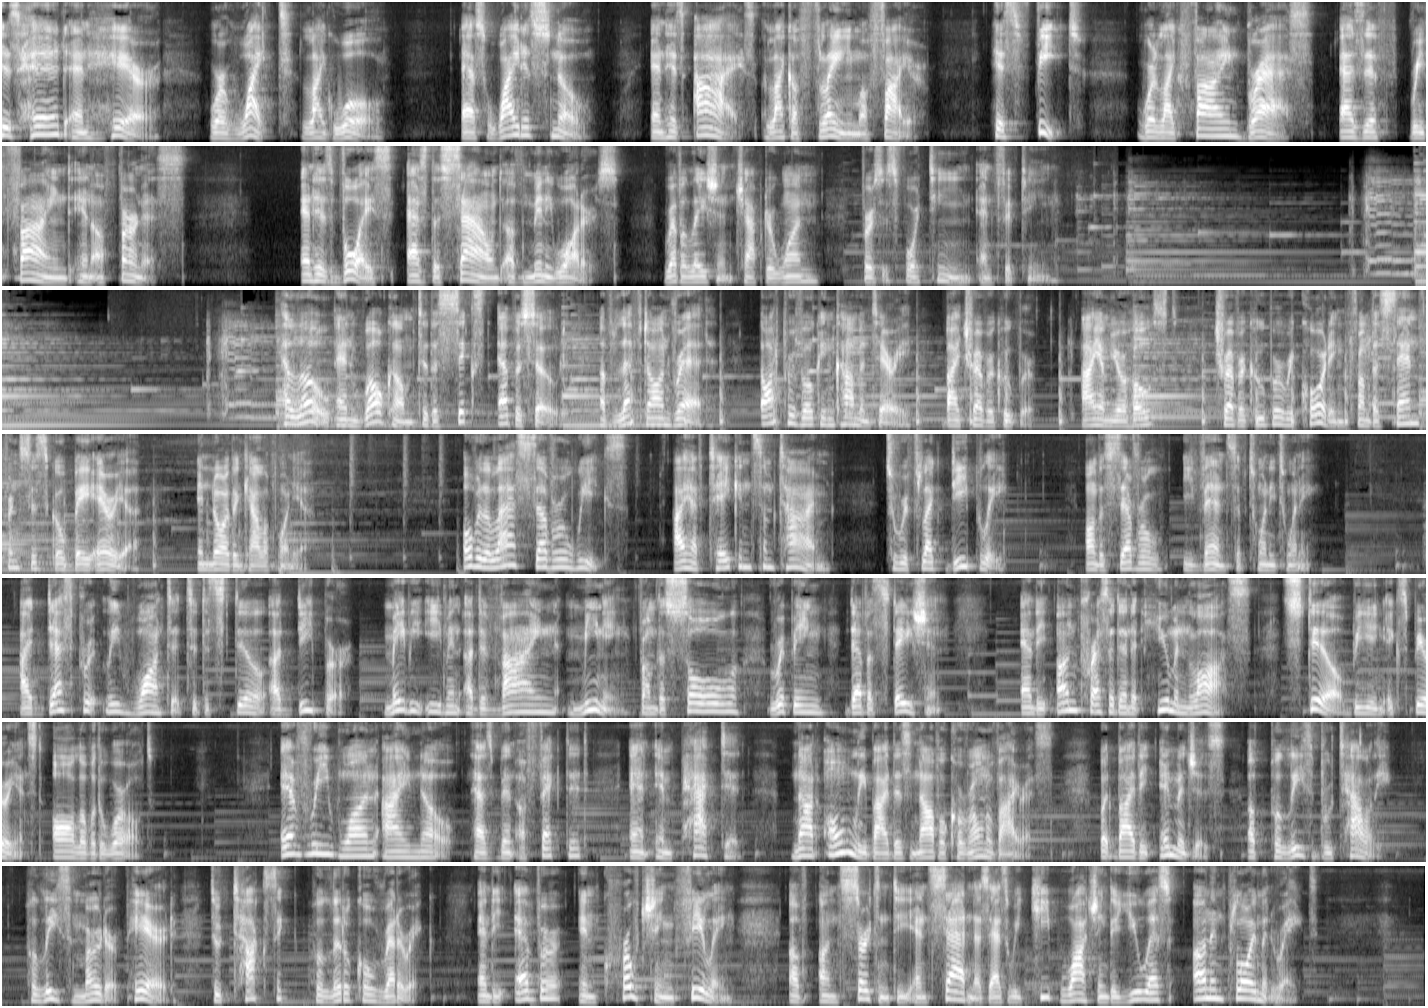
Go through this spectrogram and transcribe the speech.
His head and hair were white like wool, as white as snow, and his eyes like a flame of fire. His feet were like fine brass, as if refined in a furnace, and his voice as the sound of many waters. Revelation chapter 1, verses 14 and 15. Hello, and welcome to the sixth episode of Left on Read thought provoking commentary by Trevor Cooper. I am your host, Trevor Cooper, recording from the San Francisco Bay Area in Northern California. Over the last several weeks, I have taken some time to reflect deeply on the several events of 2020. I desperately wanted to distill a deeper maybe even a divine meaning from the soul ripping devastation and the unprecedented human loss still being experienced all over the world. Everyone I know has been affected and impacted not only by this novel coronavirus, but by the images of police brutality, police murder paired to toxic political rhetoric and the ever encroaching feeling of uncertainty and sadness as we keep watching the U.S. unemployment rate,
